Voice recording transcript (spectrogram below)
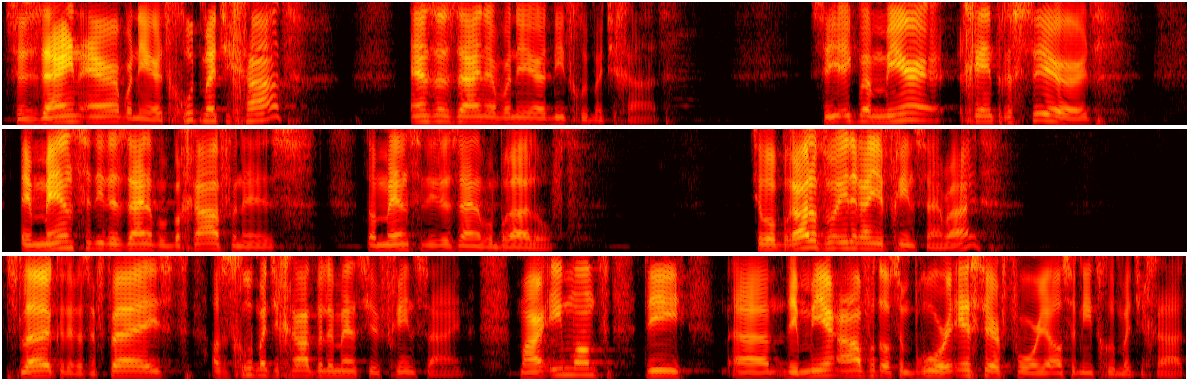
Ze zijn er wanneer het goed met je gaat. En ze zijn er wanneer het niet goed met je gaat. Zie, ik ben meer geïnteresseerd in mensen die er zijn op een begrafenis dan mensen die er zijn op een bruiloft. Zeg, op een bruiloft wil iedereen je vriend zijn, right? Het is leuk, er is een feest. Als het goed met je gaat, willen mensen je vriend zijn. Maar iemand die, uh, die meer aanvoelt als een broer, is er voor je als het niet goed met je gaat.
